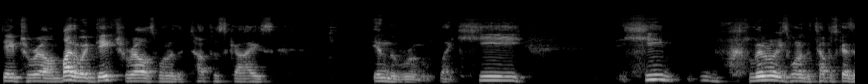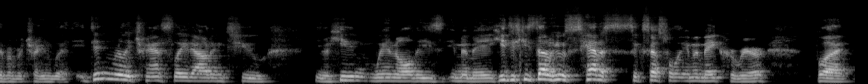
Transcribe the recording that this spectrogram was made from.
Dave Terrell. And by the way, Dave Terrell is one of the toughest guys in the room. Like he he literally is one of the toughest guys I've ever trained with. It didn't really translate out into, you know, he didn't win all these MMA. He he's done he was had a successful MMA career, but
